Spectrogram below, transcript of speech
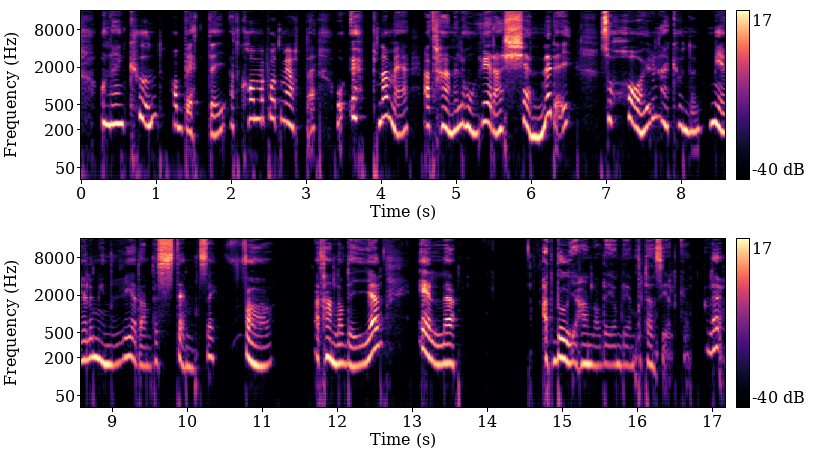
Och när en kund har bett dig att komma på ett möte och öppna med att han eller hon redan känner dig, så har ju den här kunden mer eller mindre redan bestämt sig för att handla av dig igen eller att börja handla av dig om det är en potentiell kund. Eller hur?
